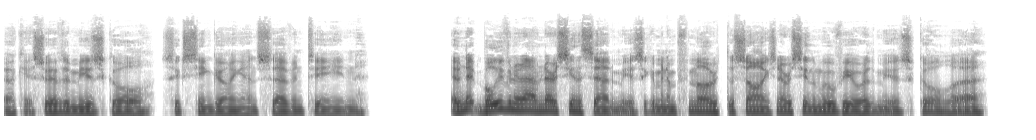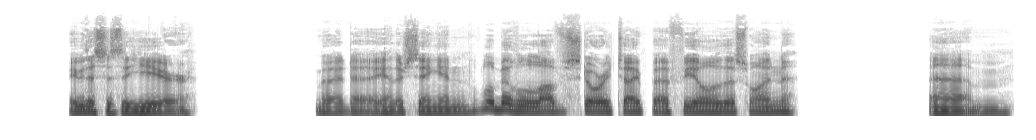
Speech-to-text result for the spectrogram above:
Okay, so we have the musical 16 going on 17. And believe it or not, I've never seen the sound of music. I mean, I'm familiar with the songs, never seen the movie or the musical. Uh, maybe this is the year. But uh, yeah, they're singing a little bit of a love story type uh, feel of this one. Um,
